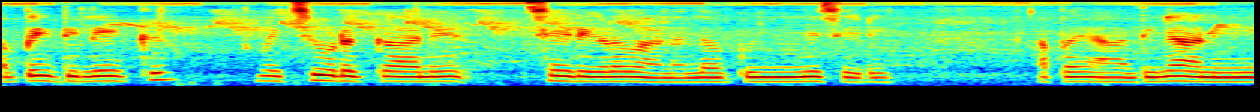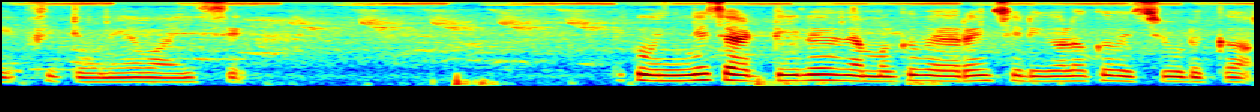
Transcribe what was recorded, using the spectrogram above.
അപ്പോൾ ഇതിലേക്ക് വെച്ച് കൊടുക്കാൻ ചെടികൾ വേണമല്ലോ കുഞ്ഞു ചെടി. അപ്പം അതിനാണ് ഈ ഫിറ്റോണിയ വാങ്ങിച്ച്. കുഞ്ഞു ചട്ടിയിൽ നമുക്ക് വേറെയും ചെടികളൊക്കെ വെച്ച് കൊടുക്കാം.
